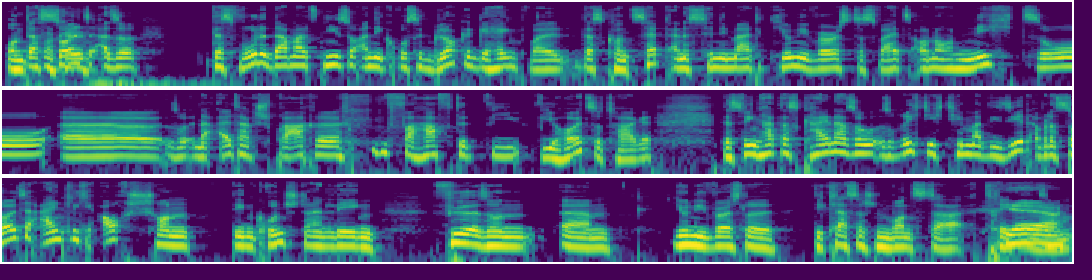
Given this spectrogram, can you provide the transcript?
Und das okay. sollte, also das wurde damals nie so an die große Glocke gehängt, weil das Konzept eines Cinematic Universe, das war jetzt auch noch nicht so, äh, so in der Alltagssprache verhaftet wie, wie heutzutage. Deswegen hat das keiner so, so richtig thematisiert, aber das sollte eigentlich auch schon den Grundstein legen für so ein ähm, Universal, die klassischen Monster treten yeah, in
